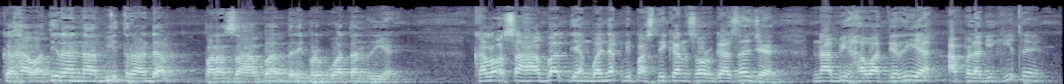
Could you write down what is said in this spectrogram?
kekhawatiran Nabi terhadap para sahabat dari perbuatan ria. Kalau sahabat yang banyak dipastikan sorga saja, Nabi khawatir ria, apalagi kita.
